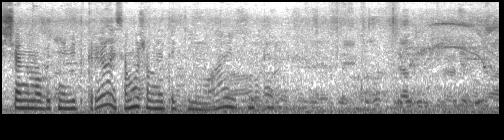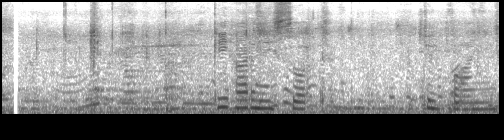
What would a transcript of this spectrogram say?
Ще, мабуть, не відкрились, а може вони такі мають бути. Який гарний сорт тюльпанів.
